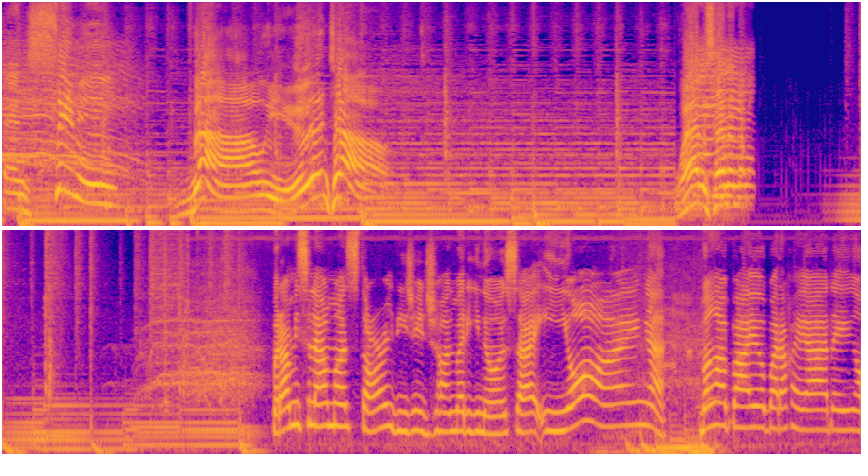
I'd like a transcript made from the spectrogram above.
And see me, now you don't. Well, sana naman. Maraming salamat, Star DJ John Marino, sa iyong mga payo para kay ating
